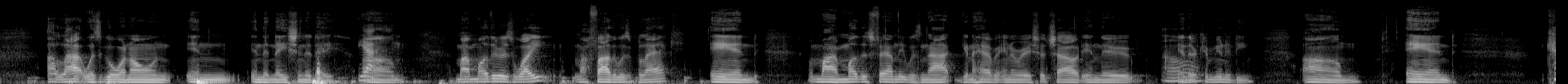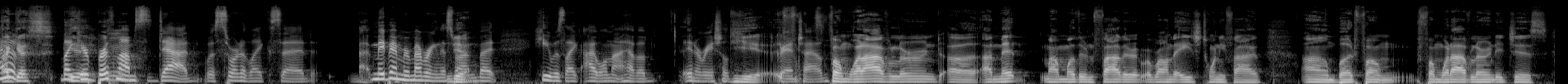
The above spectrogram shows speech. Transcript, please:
a lot what's going on in in the nation today. Yeah. Um, my mother is white. My father was black, and my mother's family was not going to have an interracial child in their in their Oh. community. Um, and kind I of guess, like yeah. your birth mom's dad was sort of like said uh, maybe i'm remembering this Yeah. wrong but he was like i will not have a interracial yeah, grandchild From what I've learned, uh, I met my mother and father around the age twenty five, um, but from from what I've learned, it just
